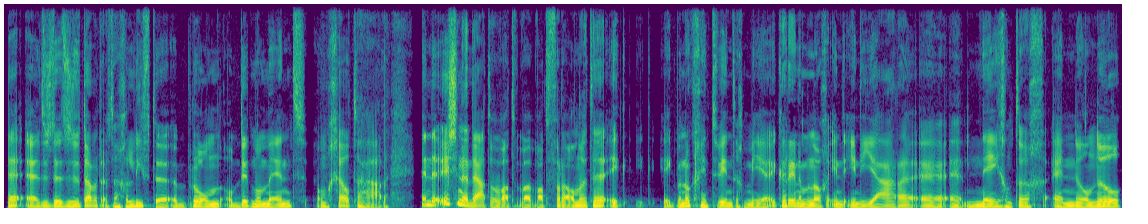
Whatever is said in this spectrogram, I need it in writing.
Eh, dus, dus dat betreft een geliefde bron op dit moment om geld te halen. En er is inderdaad wel wat, wat, wat veranderd. Hè. Ik, ik, ben ook geen twintig meer. Ik herinner me nog in, in de jaren eh, 90 en 00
